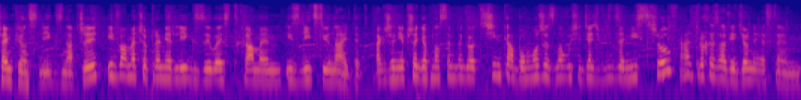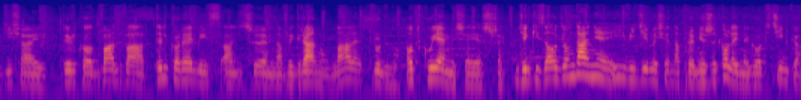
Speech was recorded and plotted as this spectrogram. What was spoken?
Champions League, znaczy i dwa mecze Premier League z West Hamem i z Leeds United. Także nie przegap następnego odcinka, bo może znowu się dziać w Lidze Mistrzów, ale trochę zawiedziony jestem dzisiaj. Tylko 2-2, tylko remis, a liczyłem na wygraną, no ale trudno. Odkujemy się jeszcze. Dzięki za oglądanie i widzimy się na premierze kolejnego odcinka.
